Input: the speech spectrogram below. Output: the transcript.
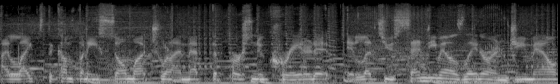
I liked the company so much when I met the person who created it. It lets you send emails later on Gmail,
